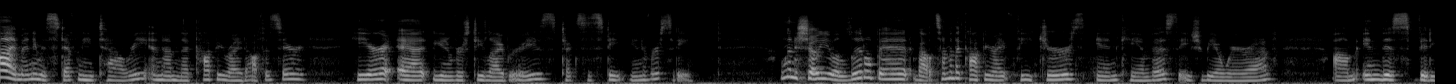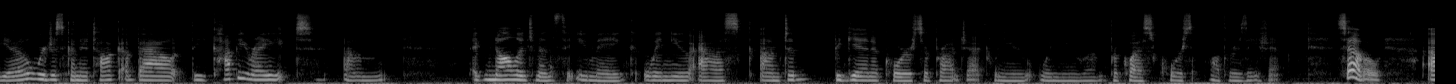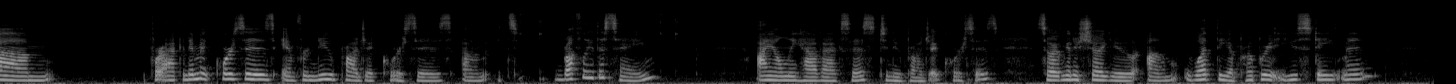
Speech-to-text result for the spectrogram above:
Hi, my name is Stephanie Towery, and I'm the Copyright Officer here at University Libraries, Texas State University. I'm going to show you a little bit about some of the copyright features in Canvas that you should be aware of. Um, in this video, we're just going to talk about the copyright um, acknowledgments that you make when you ask um, to begin a course or project, when you, when you um, request course authorization. So, um, for academic courses and for new project courses, um, it's roughly the same. I only have access to new project courses. So I'm going to show you um, what the appropriate use statement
